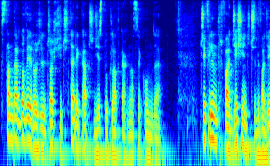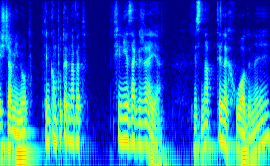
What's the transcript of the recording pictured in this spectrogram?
w standardowej rozdzielczości 4K 30 klatkach na sekundę. Czy film trwa 10 czy 20 minut, ten komputer nawet się nie zagrzeje. Jest na tyle chłodny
